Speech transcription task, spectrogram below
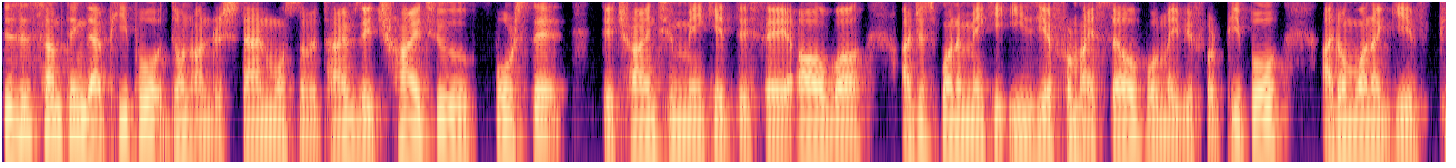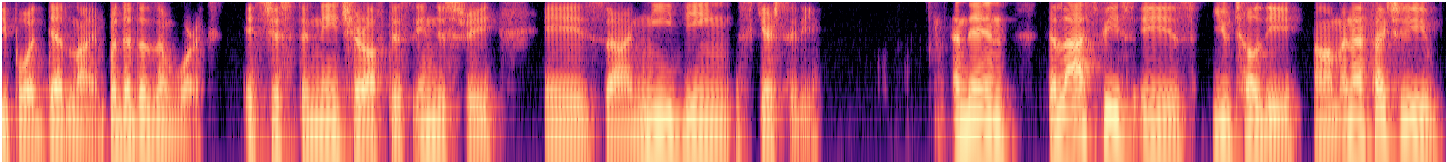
this is something that people don't understand most of the times. They try to force it. They're trying to make it they say oh well i just want to make it easier for myself or maybe for people. I don't want to give people a deadline. But that doesn't work it's just the nature of this industry is uh, needing scarcity. And then the last piece is utility um, and that's actually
